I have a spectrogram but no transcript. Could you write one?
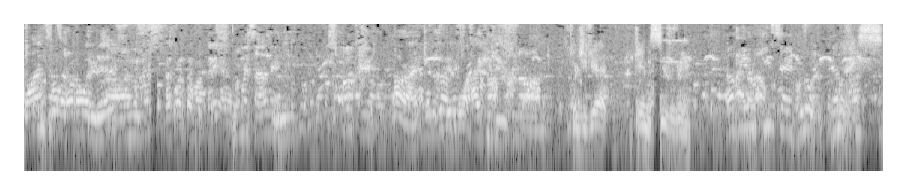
one since I don't know what it is? All right, I can do one. What'd you get? I came to see the game. Nice.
